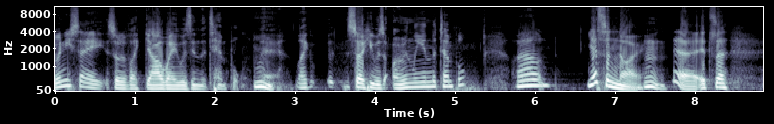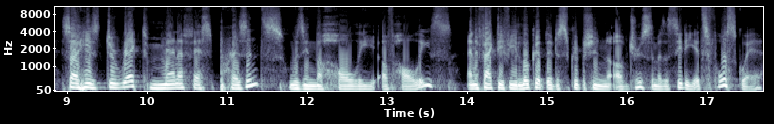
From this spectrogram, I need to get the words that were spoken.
So when you say sort of like Yahweh was in the temple Mm. there, like, uh, so he was only in the temple? Well, yes and no. Mm. Yeah, it's a. So his direct manifest presence was in the Holy of Holies. And in fact, if you look at the description of Jerusalem as a city, it's four square.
